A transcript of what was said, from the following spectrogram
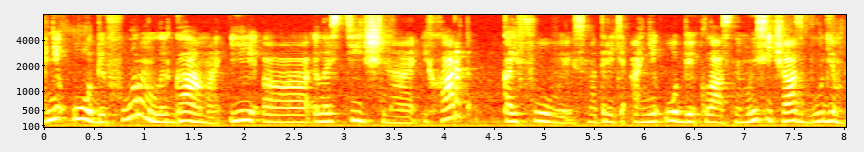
Они обе формулы, гамма и э, эластичная, и хард кайфовые. Смотрите, они обе классные. Мы сейчас будем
